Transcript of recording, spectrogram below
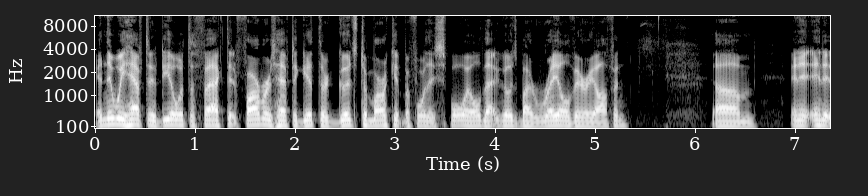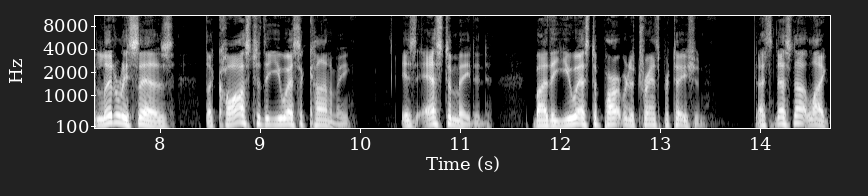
and then we have to deal with the fact that farmers have to get their goods to market before they spoil. That goes by rail very often. Um, and, it, and it literally says the cost to the U.S. economy is estimated by the U.S. Department of Transportation. That's, that's not like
